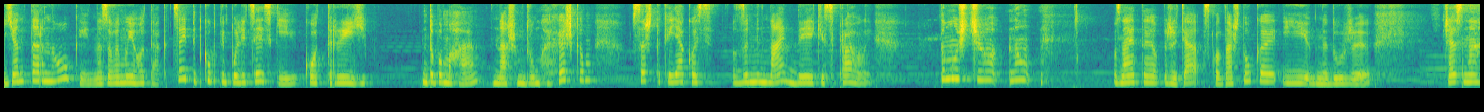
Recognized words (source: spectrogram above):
Янтарноокий, називаємо його так, це підкупний поліцейський, котрий допомагає нашим двом гехешкам все ж таки якось замінати деякі справи. Тому що, ну, знаєте, життя складна штука і не дуже чесна,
